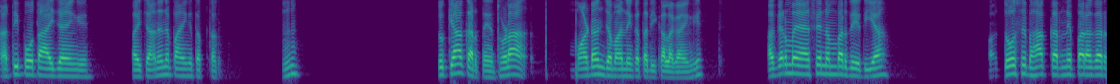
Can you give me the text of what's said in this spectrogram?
नाती पोता आ जाएँगे, पहचाने ना पाएँगे तब तक। हम्म? तो क्या करते हैं? थोड़ा मॉडर्न जमाने का तरीका लगाएँगे। अगर मैं ऐसे नंबर दे दिया और दो से भाग करने पर अगर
